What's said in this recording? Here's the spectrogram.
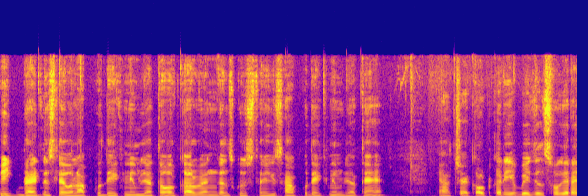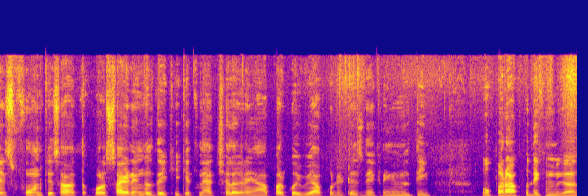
पिक ब्राइटनेस लेवल आपको देखने मिल जाता है और कर्व एंगल्स कुछ तरीके से आपको देखने मिल जाते हैं। यहाँ चेकआउट करिए बेजल्स वगैरह इस फ़ोन के साथ और साइड एंगल देखिए कितने अच्छे लग रहे हैं। यहाँ पर कोई भी आपको डिटेल्स देखने की मिलती। ऊपर आपको देखने मिलेगा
